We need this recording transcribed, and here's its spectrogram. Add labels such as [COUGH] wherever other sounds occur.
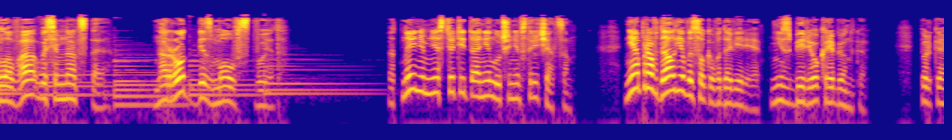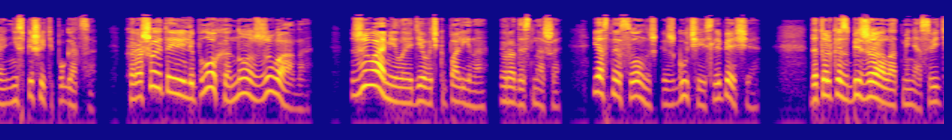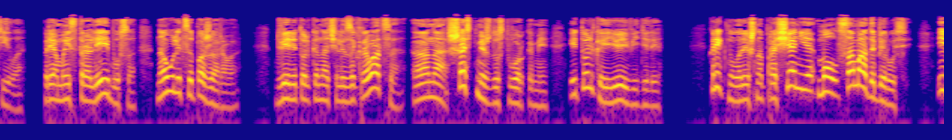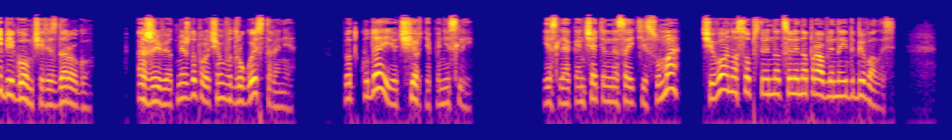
Глава 18. Народ безмолвствует. Отныне мне с тетей Таней лучше не встречаться. Не оправдал я высокого доверия, не сберег ребенка. Только не спешите пугаться. Хорошо это или плохо, но жива она. Жива, милая девочка Полина, радость наша. Ясное солнышко, жгучее и слепящее. Да только сбежала от меня светила. Прямо из троллейбуса на улице Пожарова. Двери только начали закрываться, а она шесть между створками, и только ее и видели. Крикнула лишь на прощание, мол, сама доберусь, и бегом через дорогу. А живет, между прочим, в другой стороне. Вот куда ее черти понесли? Если окончательно сойти с ума, чего она, собственно, целенаправленно и добивалась?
